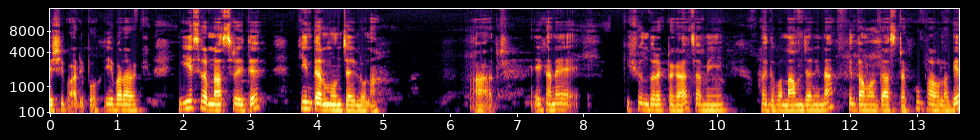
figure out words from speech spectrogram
বেশি বাড়িব। এবার আর গিয়েছিলাম নার্সারিতে, কিনতে আর মন চাইলো না। আর এখানে কি সুন্দর একটা গাছ, আমি হয়তো বা নাম জানি না, কিন্তু আমার গাছটা খুব ভালো লাগে।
